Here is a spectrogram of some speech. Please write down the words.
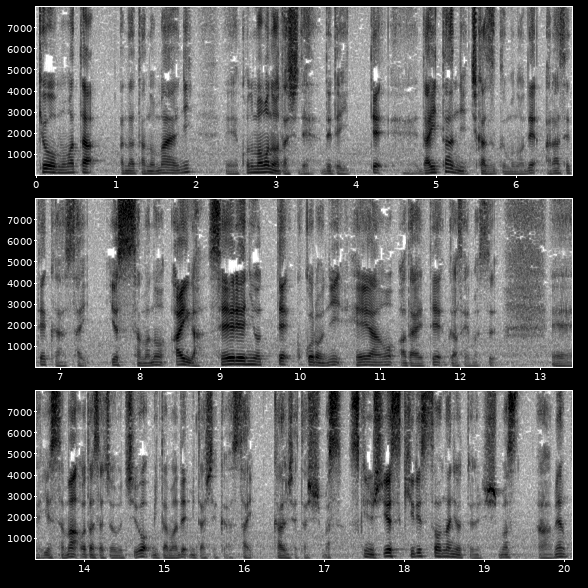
今日もまたあなたの前にこのままの私で出て行って大胆に近づくものであらせてください。イエス様の愛が精霊によって心に平安を与えてくださいます。えーイエス様私たちのうちを御霊で満たしてください。感謝いたします。好きにイエスキリストの名によってお願いします。アーメン。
